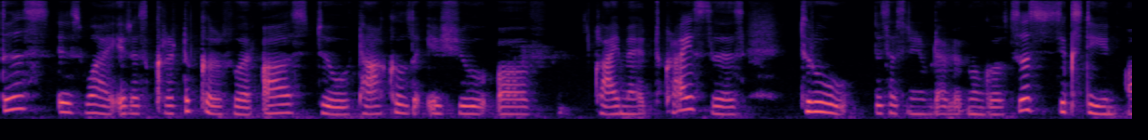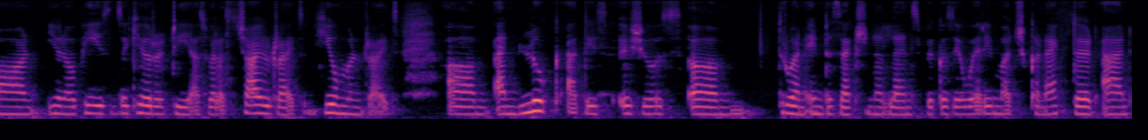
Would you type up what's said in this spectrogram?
This is why it is critical for us to tackle the issue of climate crisis through the sustainable development goals so 16 on you know peace and security as well as child rights and human rights um, and look at these issues um, through an intersectional lens because they're very much connected and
